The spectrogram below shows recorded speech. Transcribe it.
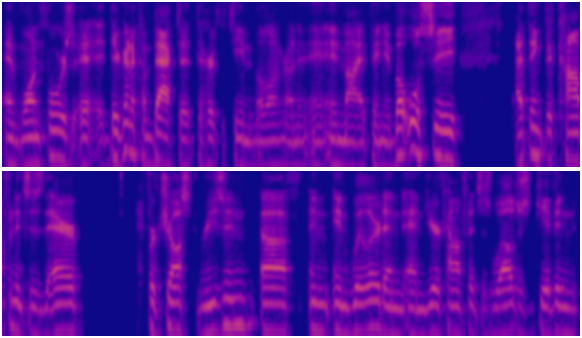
and 14s, uh, they're going to come back to, to hurt the team in the long run, in, in my opinion. But we'll see. I think the confidence is there for just reason uh, in in Willard and and your confidence as well. Just given,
